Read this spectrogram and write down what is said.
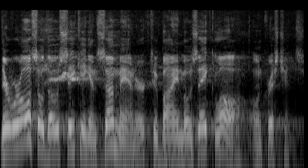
There were also those seeking in some manner to bind Mosaic law on Christians.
